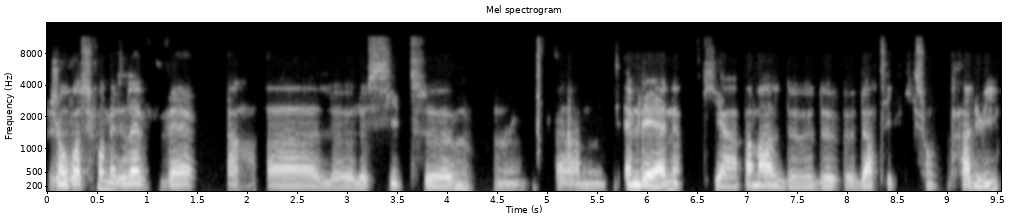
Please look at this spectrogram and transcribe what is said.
J'envoie souvent mes élèves vers euh, le, site euh, MDN, qui a pas mal d'articles qui sont traduits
